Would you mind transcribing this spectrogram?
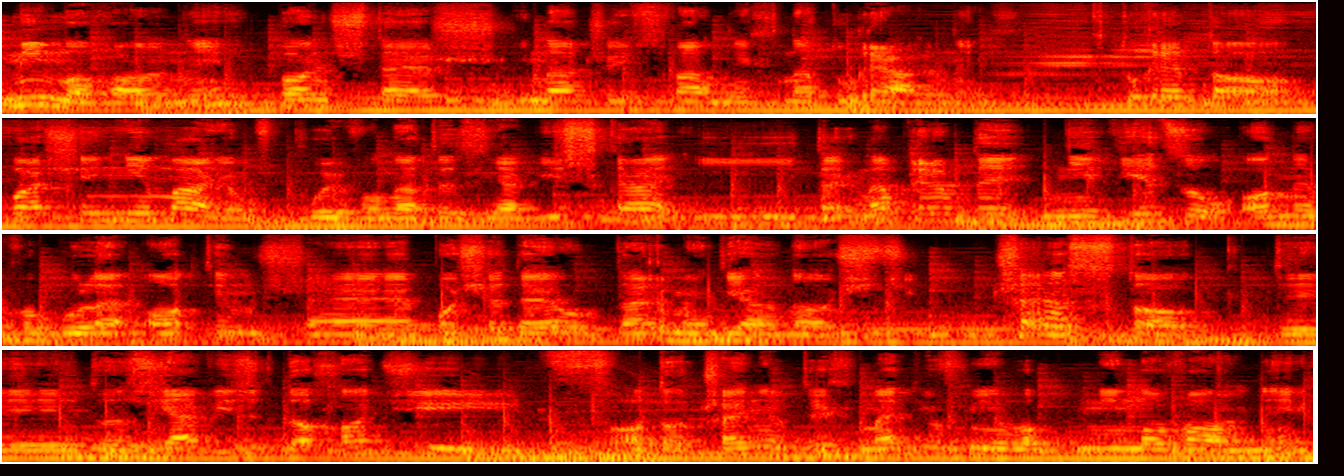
mimowolnych, bądź też inaczej zwanych naturalnych, które to właśnie nie mają wpływu na te zjawiska i tak naprawdę nie wiedzą one w ogóle o tym, że posiadają dar medialności. Często, gdy do zjawisk dochodzi w otoczeniu tych mediów mimowolnych,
